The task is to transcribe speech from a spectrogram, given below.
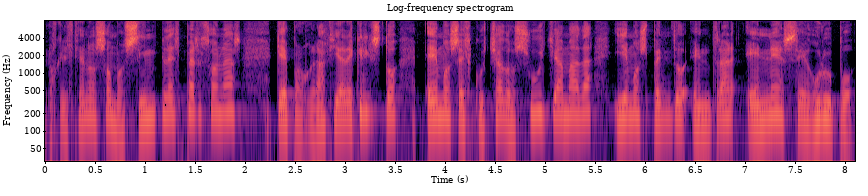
Los cristianos somos simples personas que por gracia de Cristo hemos escuchado su llamada y hemos pedido entrar en ese grupo,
